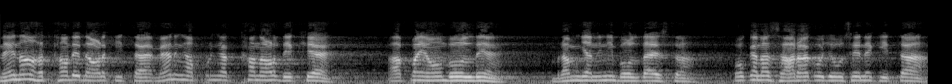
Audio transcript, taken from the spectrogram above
ਮੈਂ ਇਹਨਾਂ ਹੱਥਾਂ ਦੇ ਨਾਲ ਕੀਤਾ ਹੈ, ਮੈਂ ਇਹਨਾਂ ਆਪਣੀਆਂ ਅੱਖਾਂ ਨਾਲ ਦੇਖਿਆ ਹੈ। ਆਪਾਂ ਇਉਂ ਬੋਲਦੇ ਆ ਬ੍ਰਹਮ ਗਿਆਨੀ ਨਹੀਂ ਬੋਲਦਾ ਇਸ ਤਰ੍ਹਾਂ ਉਹ ਕਹਿੰਦਾ ਸਾਰਾ ਕੁਝ ਉਸੇ ਨੇ ਕੀਤਾ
